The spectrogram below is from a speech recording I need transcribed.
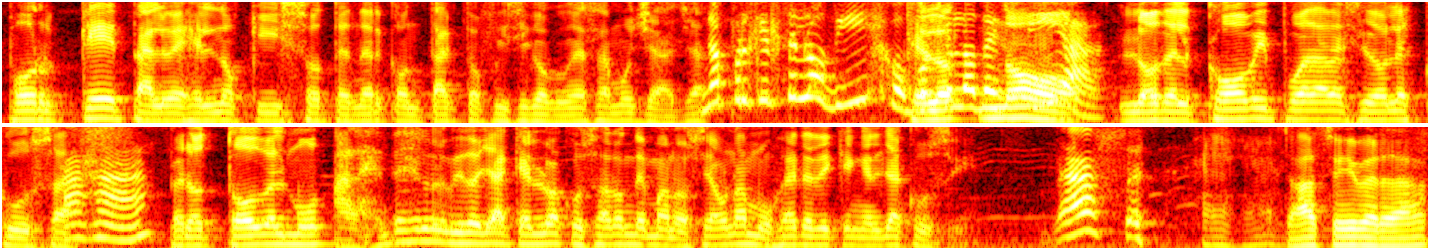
por qué tal vez él no quiso tener contacto físico con esa muchacha. No, porque él se lo dijo, que porque lo, decía. No, lo del COVID puede haber sido la excusa. Ajá. Pero todo el mundo. A la gente se le olvidó ya que él lo acusaron de manosear a una mujer de que en el jacuzzi. Ah, Ah, sí, ¿verdad?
